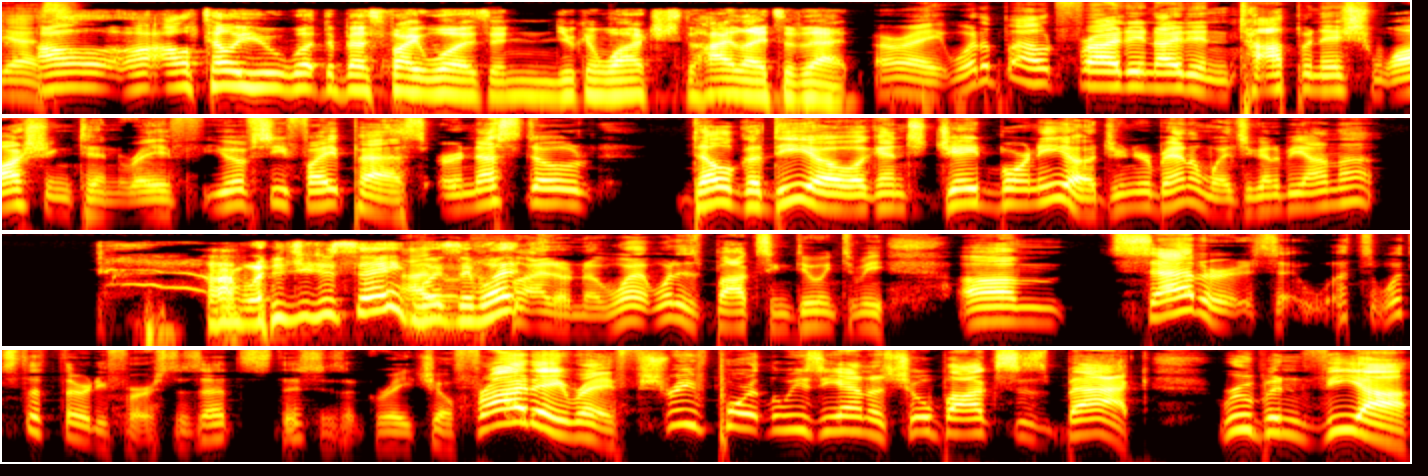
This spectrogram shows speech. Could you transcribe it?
Yes. I'll I'll tell you what the best fight was, and you can watch the highlights of that. All right. What about Friday night in Toppenish, Washington, Rafe? UFC Fight Pass. Ernesto Delgadillo against Jade Bornea, junior bantamweights. You going to be on that? what did you just say? I What say know. what? I don't know. What what is boxing doing to me? Um Saturday what's what's the 31st? Is that this is a great show. Friday, Rafe. Shreveport, Louisiana. ShoBox is back. Ruben Villa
